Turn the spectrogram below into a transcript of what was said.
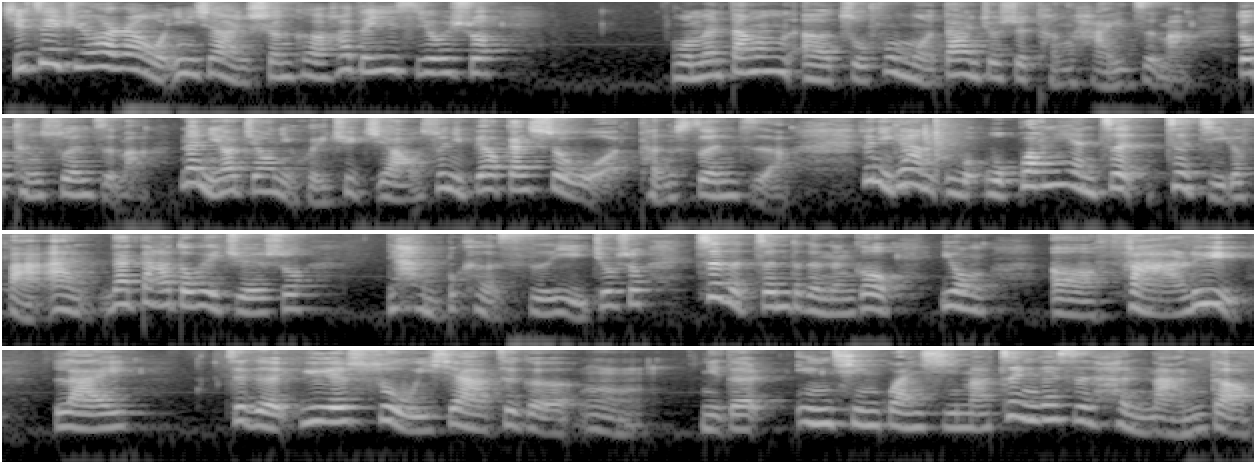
其实这句话让我印象很深刻，他的意思就是说。我们当呃祖父母当然就是疼孩子嘛，都疼孙子嘛。那你要教你回去教，所以你不要干涉我疼孙子啊。所以你看我我光念这这几个法案，那大家都会觉得说你很不可思议，就是说这个真的能够用呃法律来这个约束一下这个嗯。你的姻亲关系吗？这应该是很难的，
